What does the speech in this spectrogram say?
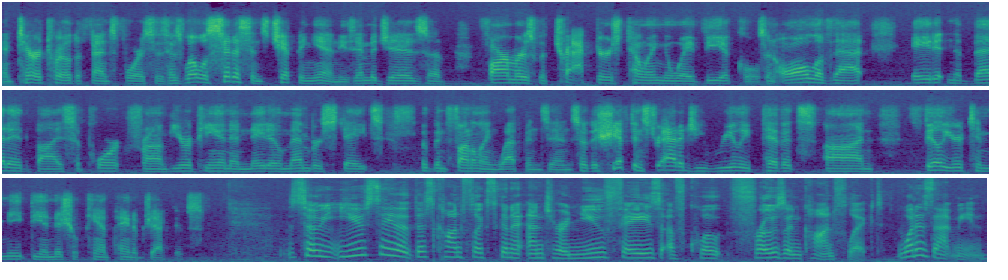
and territorial defense forces, as well as citizens chipping in. These images of farmers with tractors towing away vehicles, and all of that aided and abetted by support from European and NATO member states who've been funneling weapons in. So the shift in strategy really pivots on failure to meet the initial campaign objectives. So you say that this conflict is going to enter a new phase of, quote, frozen conflict. What does that mean?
